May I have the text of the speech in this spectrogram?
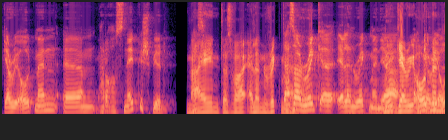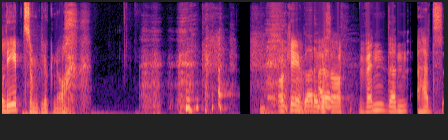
Gary Oldman ähm, hat auch auf Snape gespielt. Nein, Was? das war Alan Rickman. Das war Rick, äh, Alan Rickman, ja. Nee, Gary Oldman Gary Old lebt zum Glück noch. Okay, oh Gott, oh also Gott. wenn, dann hat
